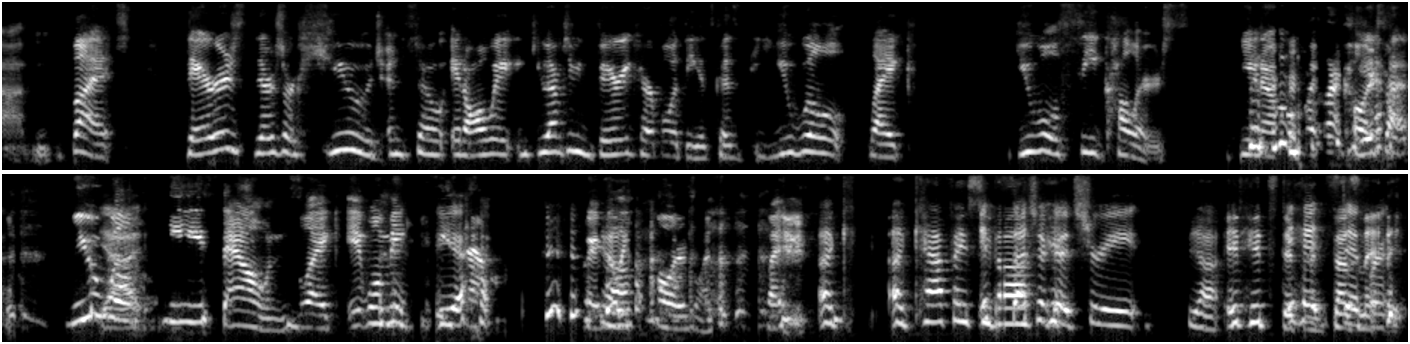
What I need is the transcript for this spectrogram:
Um, but theirs theirs are huge, and so it always you have to be very careful with these because you will like you will see colors. You know, like colors. yeah, You Yeah. will see sounds like it will make you see Yeah. sounds. Okay, Yeah. really the colors one. But a, a Cafe it's such a hit- good treat Yeah, it hits different, it different, hits doesn't different. it?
